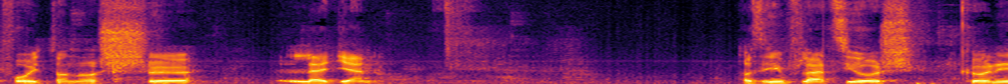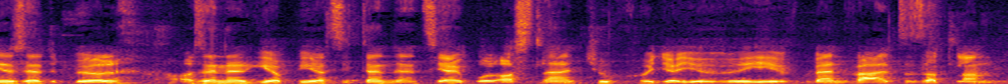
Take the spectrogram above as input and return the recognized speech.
folytonos legyen. Az inflációs környezetből, az energiapiaci tendenciákból azt látjuk, hogy a jövő évben változatlan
